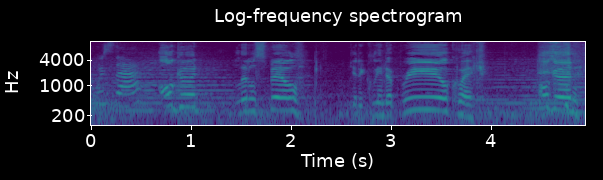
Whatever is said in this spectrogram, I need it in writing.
What was that? All good. Little spill. Get it cleaned up real quick. All good.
